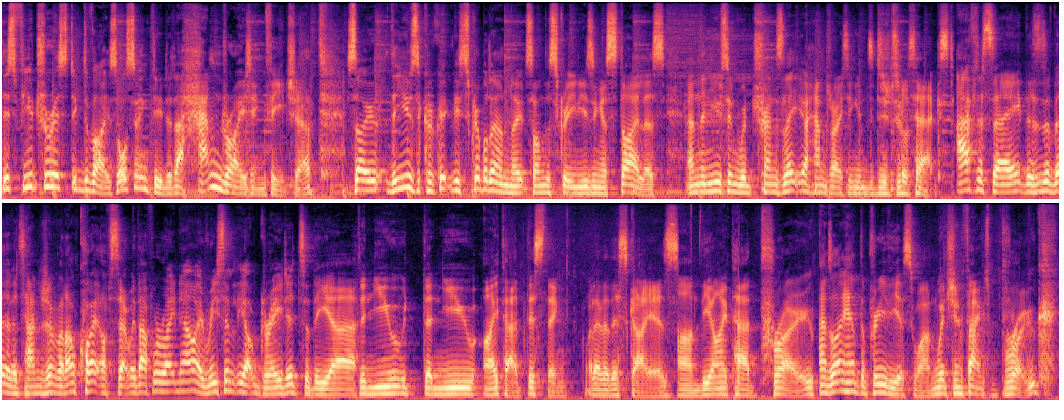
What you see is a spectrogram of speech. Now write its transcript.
this futuristic device also included a handwriting feature So the user could quickly scribble down notes on the screen using a stylus, and then Newton would translate your handwriting into digital text. I have to say, this is a bit of a tangent, but I'm quite upset with Apple right now. I recently upgraded to the uh, the new the new iPad, this thing, whatever this guy is, um, the iPad Pro, and I had the previous one, which in fact broke,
